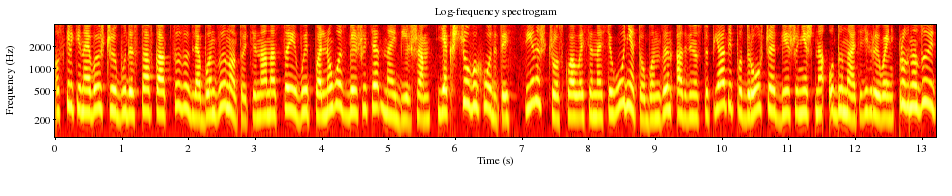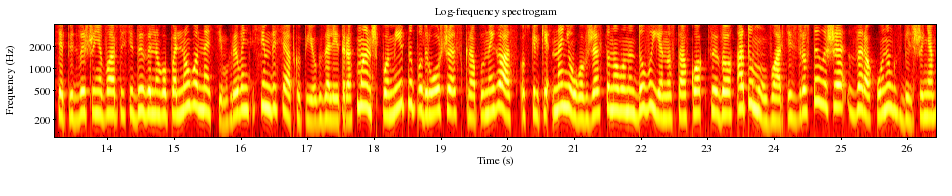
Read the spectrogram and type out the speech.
оскільки найвищою буде ставка акцизу для бензину, то ціна на цей вид пального збільшиться найбільше. Якщо виходити з цін, що склалися на сьогодні, то бензин А95 подорожчає більше ніж на 11 гривень. Прогнозується підвищення вартості дизельного пального на 7 гривень 70 копійок за літр. Менш помітно подорожчає скраплений газ, оскільки на нього вже встановлено довоєнну ставку акцизу, а тому вартість зросте лише за рахунок збільшення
